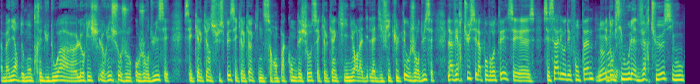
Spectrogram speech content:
La manière de montrer du doigt euh, le riche. Le riche aujourd'hui, c'est c'est quelqu'un suspect, c'est quelqu'un qui ne se rend pas compte des choses, c'est quelqu'un qui ignore la, la difficulté. Aujourd'hui, c'est la vertu, c'est la pauvreté. C'est c'est ça, Léo Desfontaines? Non, et donc, si vous voulez être vertueux, si vous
